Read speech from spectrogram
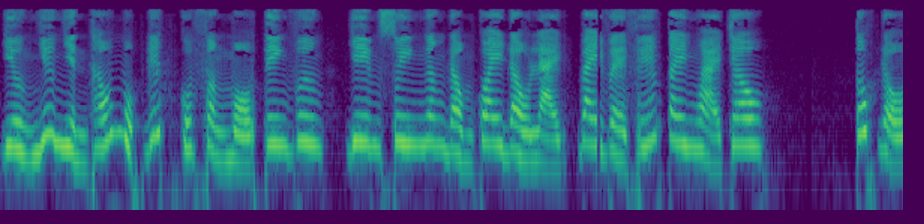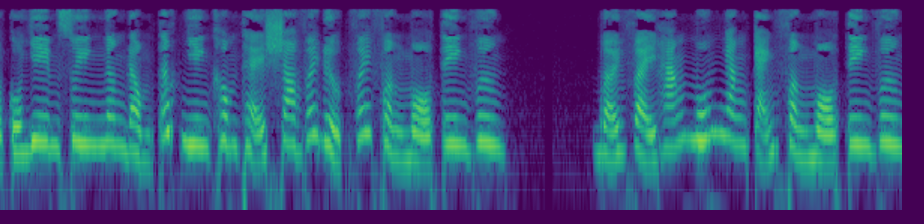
Dường như nhìn thấu mục đích của phần mộ tiên vương, Diêm Xuyên Ngân Đồng quay đầu lại, bay về phía Tây Ngoại Châu. Tốc độ của Diêm Xuyên Ngân Đồng tất nhiên không thể so với được với phần mộ tiên vương. Bởi vậy hắn muốn ngăn cản phần mộ tiên vương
